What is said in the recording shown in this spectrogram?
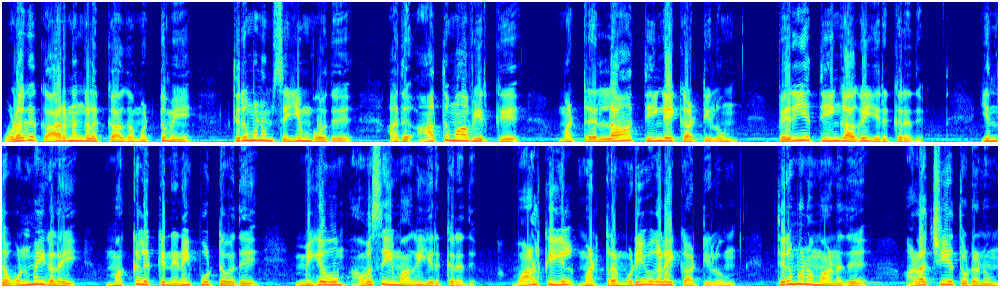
உலக காரணங்களுக்காக மட்டுமே திருமணம் செய்யும்போது அது ஆத்மாவிற்கு மற்றெல்லா தீங்கை காட்டிலும் பெரிய தீங்காக இருக்கிறது. இந்த உண்மைகளை மக்களுக்கு நினைப்பூட்டுவது மிகவும் அவசியமாக இருக்கிறது. வாழ்க்கையில் மற்ற முடிவுகளை காட்டிலும் திருமணமானது அலட்சியத்துடனும்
